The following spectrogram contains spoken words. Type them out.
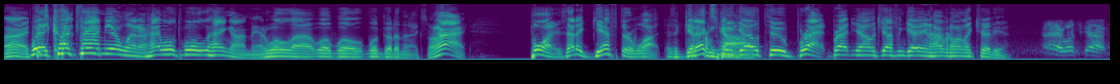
All right. Which Take- country- Time you're a winner. Hey, we'll we'll hang on, man. We'll uh we'll we'll we'll go to the next one. All right. Boy, is that a gift or what? It's a gift Next from God. we go to Brett. Brett, you're on with Geoff and Gary and Harvard Horn Lake Trivia. Hey, what's up?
